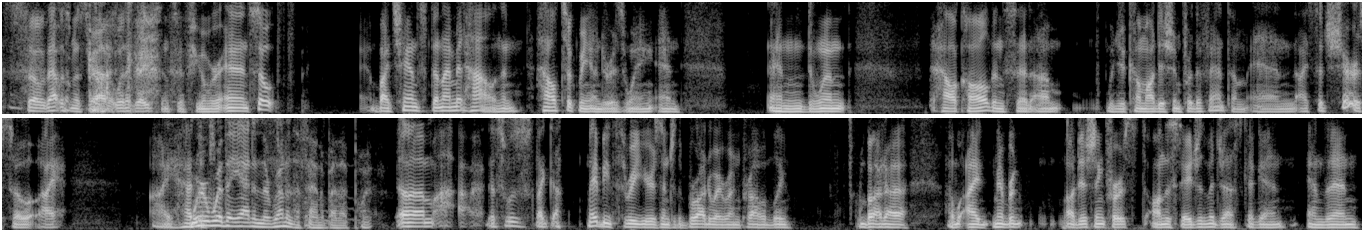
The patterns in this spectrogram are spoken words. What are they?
so that was Mr. Abbott with a great sense of humor, and so by chance, then I met Hal, and then Hal took me under his wing, and and when Hal called and said, um, "Would you come audition for the Phantom?" and I said, "Sure." So I, I had Where to, were they at in the run of the Phantom by that point? Um, I, this was like uh, maybe three years into the Broadway run, probably. But uh, I, I remember auditioning first on the stage of the Majestic again, and then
